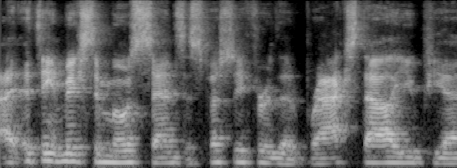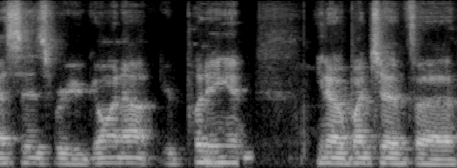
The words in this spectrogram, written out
I think it makes the most sense, especially for the rack style UPSs, where you're going out, you're putting in, you know, a bunch of uh,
